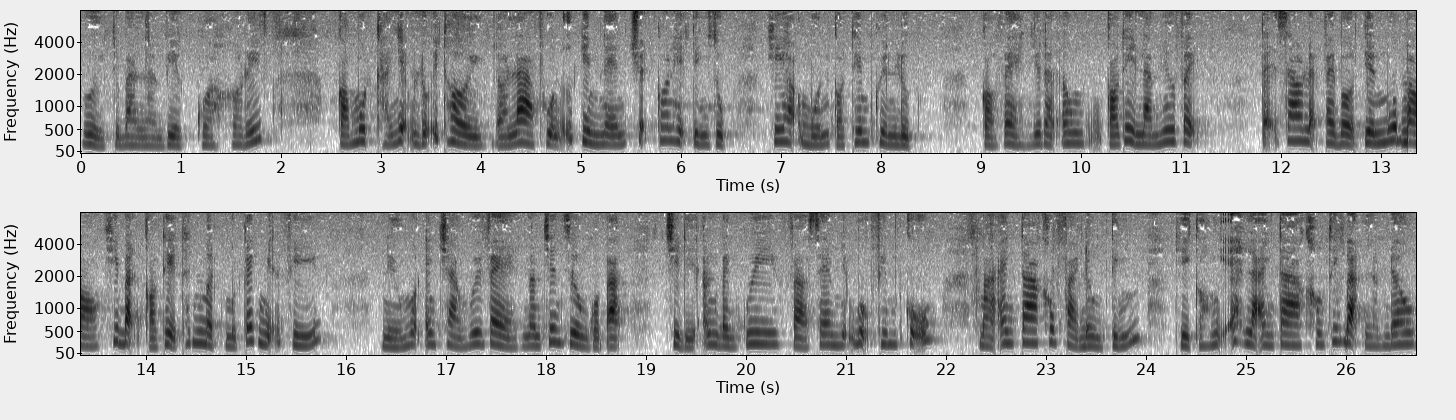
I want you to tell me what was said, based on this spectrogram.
Gửi từ bàn làm việc của Griff có một khái niệm lỗi thời, đó là phụ nữ kìm nén chuyện quan hệ tình dục khi họ muốn có thêm quyền lực. Có vẻ như đàn ông cũng có thể làm như vậy. Tại sao lại phải bỏ tiền mua bò khi bạn có thể thân mật một cách miễn phí? Nếu một anh chàng vui vẻ nằm trên giường của bạn chỉ để ăn bánh quy và xem những bộ phim cũ mà anh ta không phải đồng tính thì có nghĩa là anh ta không thích bạn làm đâu.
